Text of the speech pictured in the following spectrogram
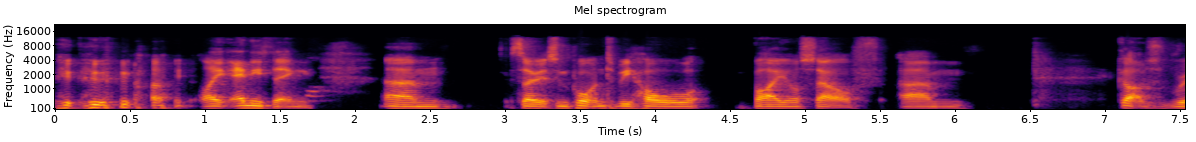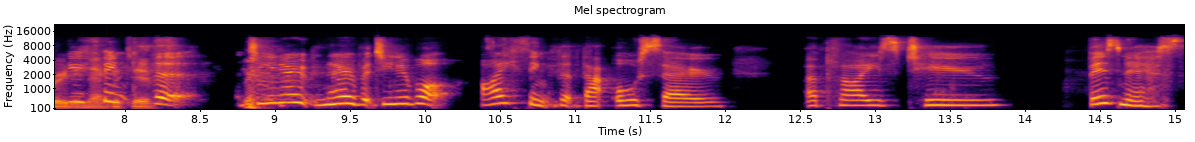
like anything um so it's important to be whole by yourself um god Do really you negative think that? Do you know? No, but do you know what? I think that that also applies to business.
